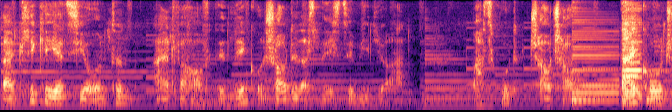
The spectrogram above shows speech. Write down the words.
Dann klicke jetzt hier unten einfach auf den Link und schau dir das nächste Video an. Mach's gut, ciao, ciao. Dein Coach.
